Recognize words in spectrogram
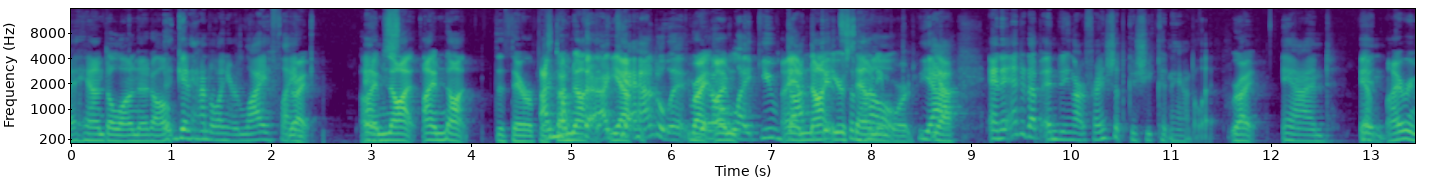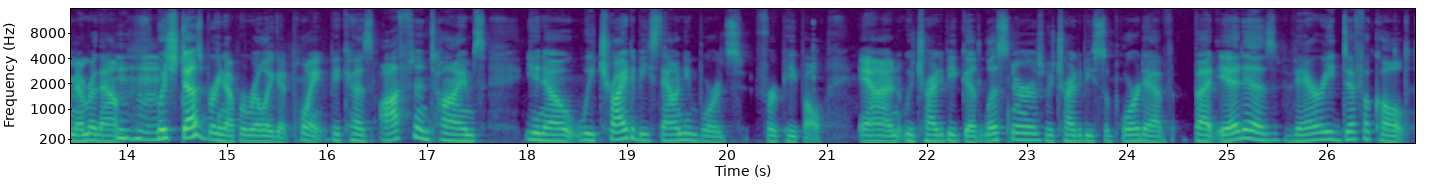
A handle on it all. get a handle on your life, like right. I'm not. I'm not the therapist. I'm I'm not, not. there. I yeah. can't handle it. Right, You know, I'm- like you've i am not your sounding help. board. Yeah. Yeah. And it ended up ending our friendship because she couldn't handle it. Right. And, Yep, I remember that, Mm-hmm. which does bring up a really good point because oftentimes, you know, we try to be sounding boards for people and we try to be good listeners, we try to be supportive, but it is very difficult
